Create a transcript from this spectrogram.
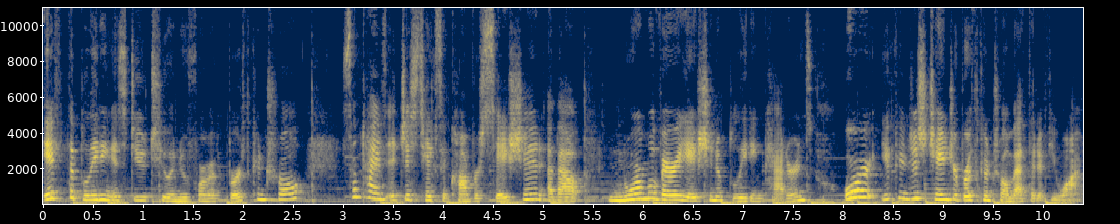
If the bleeding is due to a new form of birth control, sometimes it just takes a conversation about normal variation of bleeding patterns, or you can just change your birth control method if you want.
